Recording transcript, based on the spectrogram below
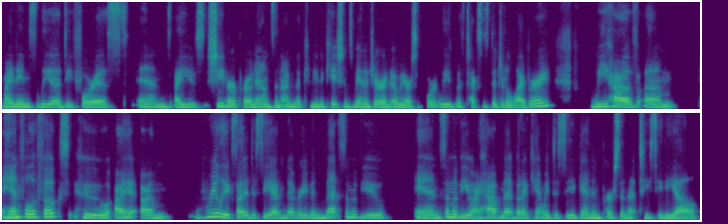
My name's Leah DeForest and I use she, her pronouns and I'm the communications manager and OER support lead with Texas Digital Library. We have um, a handful of folks who I am really excited to see. I've never even met some of you and some of you I have met, but I can't wait to see again in person at TCDL.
